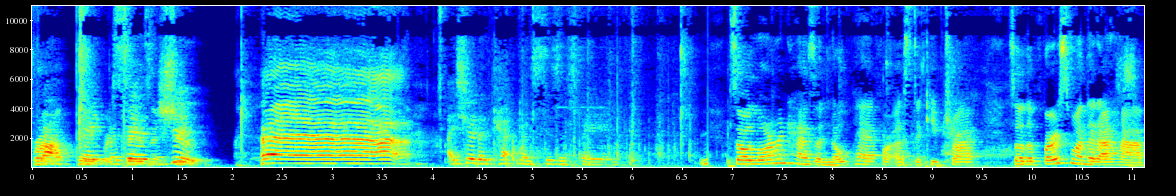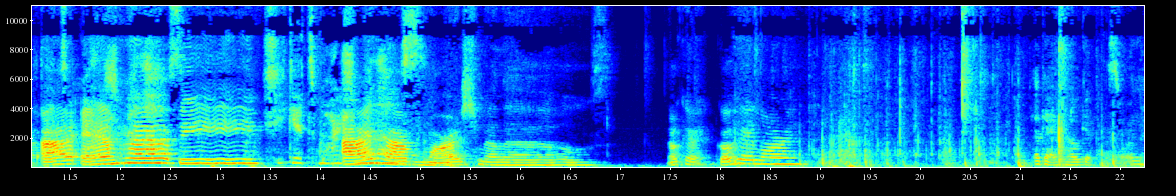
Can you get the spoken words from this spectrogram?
Rock, paper, scissors, shoot. I should have kept my scissors fade. so Lauren has a notepad for us to keep track. So the first one that I have, I am happy. She gets marshmallows. I have marshmallows. Okay, go ahead, Lauren. Okay, I'll get this one.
